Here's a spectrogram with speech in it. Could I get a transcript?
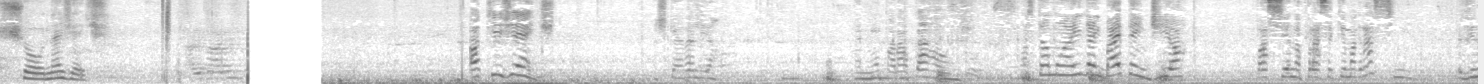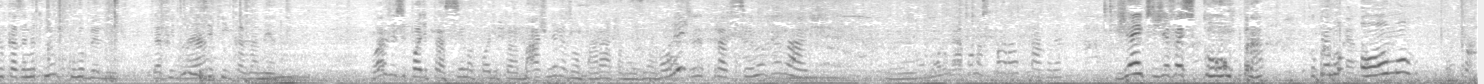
Show, né, gente? Aqui, gente. Acho que era ali, ó. Não vamos parar o carro. Nós estamos ainda em Baipendi, ó. Passeando na praça aqui, é uma gracinha. Eu vim no casamento no clube ali. Já vi duas vezes aqui em casamento. Agora a gente pode ir pra cima, pode ir pra baixo. Onde é que eles vão parar pra nós? ir? Vamos ir pra cima, relaxa. Não, vamos lugar pra nós parar o carro, né? Gente, a gente faz compra. Compramos Omo. Opa.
